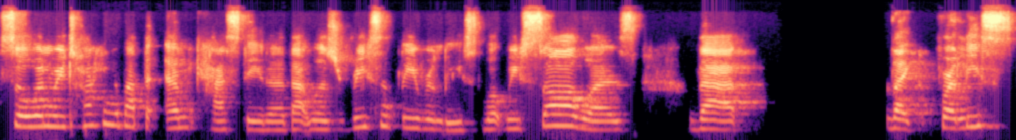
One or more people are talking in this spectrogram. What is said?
so when we're talking about the MCAS data that was recently released, what we saw was that, like, for at least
